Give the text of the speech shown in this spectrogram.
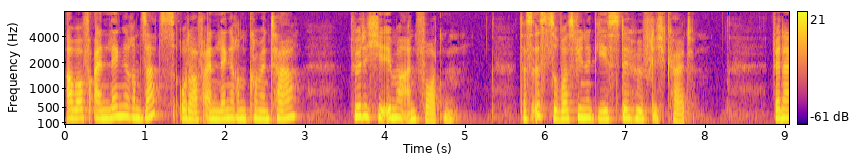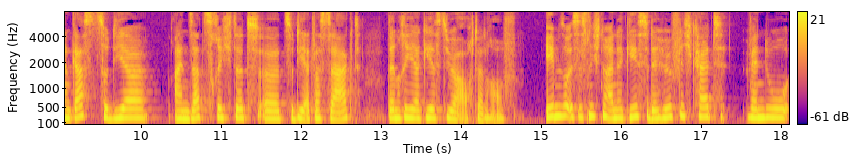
Aber auf einen längeren Satz oder auf einen längeren Kommentar würde ich hier immer antworten. Das ist sowas wie eine Geste der Höflichkeit. Wenn ein Gast zu dir einen Satz richtet, äh, zu dir etwas sagt, dann reagierst du ja auch darauf. Ebenso ist es nicht nur eine Geste der Höflichkeit, wenn du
